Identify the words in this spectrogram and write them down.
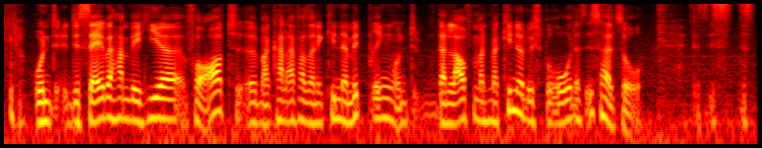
und dasselbe haben wir hier vor Ort. Äh, man kann einfach seine Kinder mitbringen und dann laufen manchmal Kinder durchs Büro. Das ist halt so. Das ist, das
